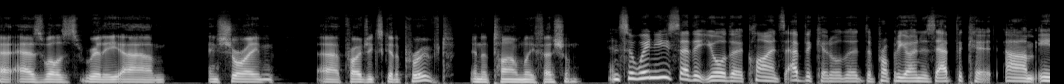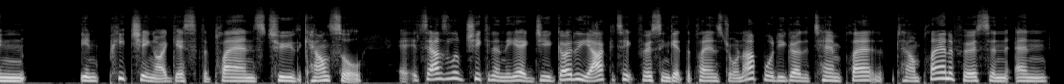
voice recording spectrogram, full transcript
uh, as well as really um, ensuring uh, projects get approved in a timely fashion. And so, when you say that you're the client's advocate or the, the property owner's advocate um, in in pitching, I guess, the plans to the council, it sounds a little chicken and the egg. Do you go to the architect first and get the plans drawn up, or do you go to the town, plan, town planner first and, and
